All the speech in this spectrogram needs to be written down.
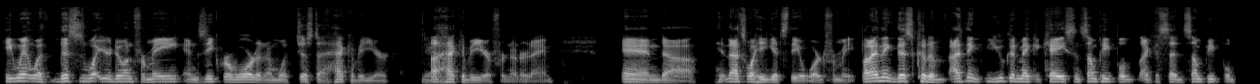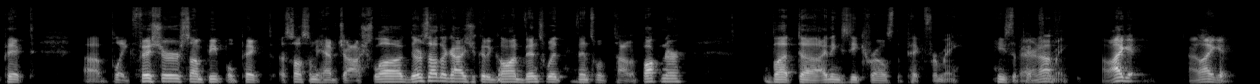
He went with this is what you're doing for me, and Zeke rewarded him with just a heck of a year Yeah. a heck of a year for Notre Dame. And uh, that's why he gets the award for me. But I think this could have, I think you could make a case. And some people, like I said, some people picked uh, Blake Fisher. Some people picked, I saw somebody have Josh Lugg. There's other guys you could have gone. Vince with Vince with Tyler Buchner. But uh, I think Zeke Correll's the pick for me. He's the Fair pick enough. for me. I like it. I like it.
